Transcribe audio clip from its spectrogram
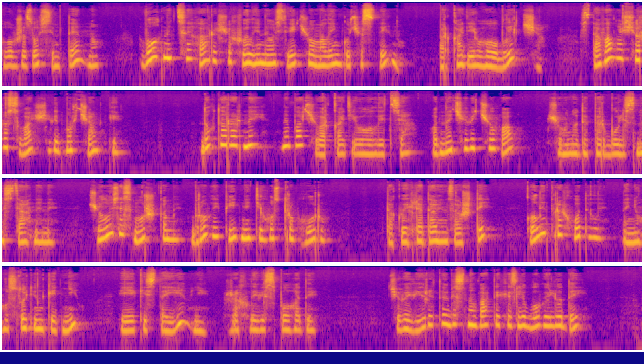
було вже зовсім темно. Вогник цигари щохвилини освічував маленьку частину. Аркадієвого обличчя ставало щораз важче від мовчанки. Доктор Арней не бачив Аркадієвого лиця, одначе відчував, що воно тепер болісно стягнене, чоло зі сморшками, брови підняті гостро вгору. Так виглядав він завжди, коли приходили на нього сутінки днів і якісь таємні, жахливі спогади. Чи ви вірите в біснуватих із любові людей?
